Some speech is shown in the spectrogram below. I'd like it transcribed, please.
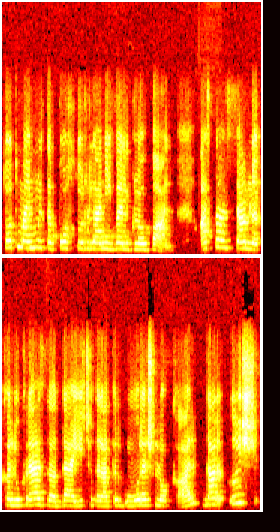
tot mai multe posturi la nivel global. Asta înseamnă că lucrează de aici, de la Târgu Mureș, local, dar își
